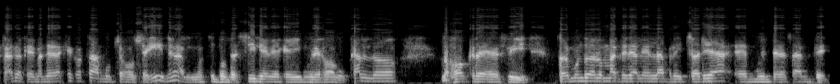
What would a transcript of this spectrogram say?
claro, que hay materiales que costaban mucho conseguir, ¿no? Algunos tipos de sile había que ir muy lejos a buscarlos, los ocres, y todo el mundo de los materiales en la prehistoria es muy interesante.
